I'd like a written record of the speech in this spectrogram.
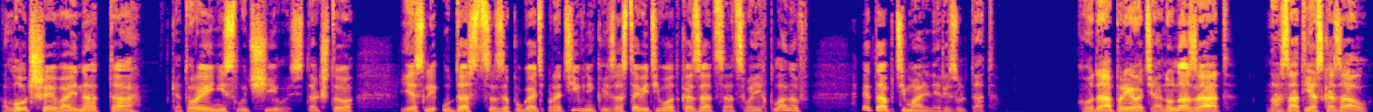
Лучшая война — та, которая не случилась, так что если удастся запугать противника и заставить его отказаться от своих планов, это оптимальный результат. «Куда прете? А ну назад! Назад, я сказал!»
